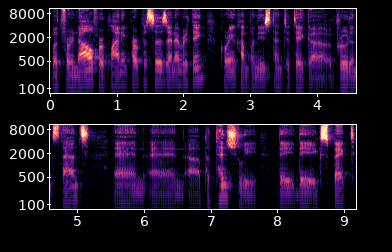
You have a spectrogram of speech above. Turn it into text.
But for now, for planning purposes and everything, Korean companies tend to take a, a prudent stance and, and uh, potentially they, they expect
